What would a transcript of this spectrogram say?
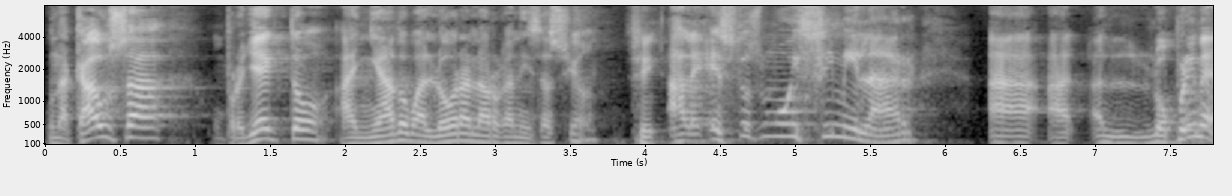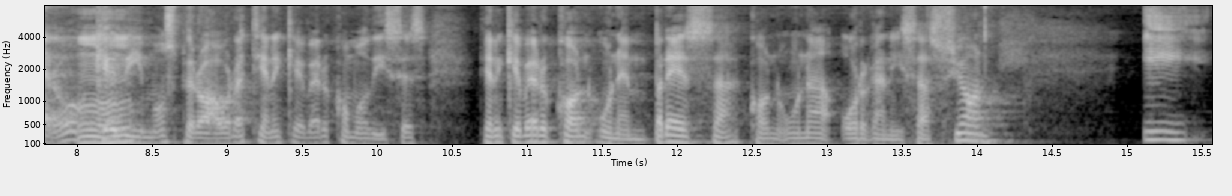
una causa, un proyecto, añado valor a la organización. Sí, Ale, esto es muy similar a, a lo primero que vimos, pero ahora tiene que ver, como dices, tiene que ver con una empresa, con una organización. Y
